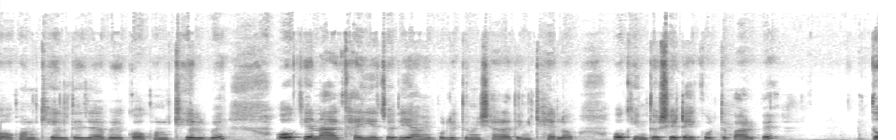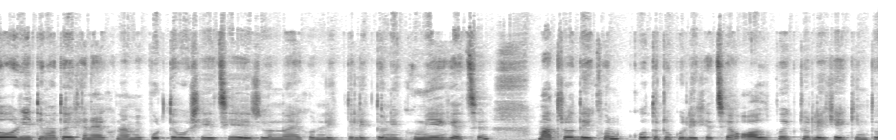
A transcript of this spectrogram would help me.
কখন খেলতে যাবে, কখন খেলবে। ওকে না খাইয়ে যদি আমি বলি, তুমি সারাদিন খেলো ও কিন্তু সেটাই করতে পারবে। তো রীতিমতো এখানে এখন আমি পড়তে বসিয়েছি, এই জন্য এখন লিখতে লিখতে উনি ঘুমিয়ে গেছেন। মাত্র দেখুন কতটুকু লিখেছে। অল্প একটু লিখে কিন্তু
